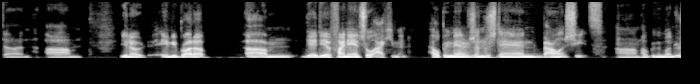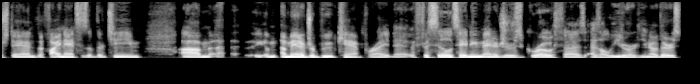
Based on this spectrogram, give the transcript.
done um, you know amy brought up um, the idea of financial acumen helping managers understand balance sheets um, helping them understand the finances of their team um, a- manager boot camp right? Uh, facilitating managers growth as as a leader you know there's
